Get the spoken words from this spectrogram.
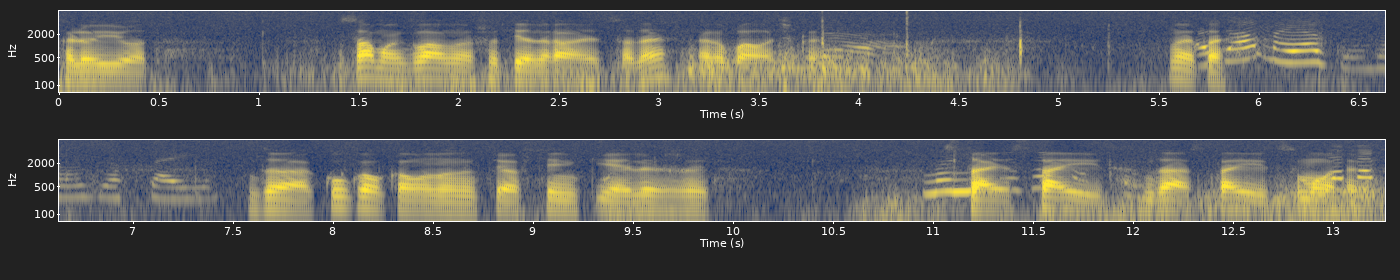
Клюет. Самое главное, что тебе нравится, да, рыбалочка? Да. Ну А это, там моя куколка стоит. да, куколка вон у тебя в теньке лежит. Ну, Но стоит, стоит, да, стоит, смотрит. Я на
